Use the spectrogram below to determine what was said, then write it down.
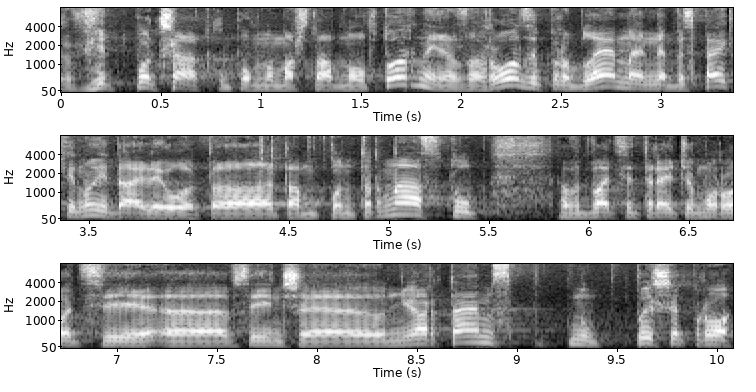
від початку повномасштабного вторгнення, загрози, проблеми, небезпеки. Ну і далі, от е, там контрнаступ в 23-му році, е, все інше. Нью-Йорк Таймс ну пише про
